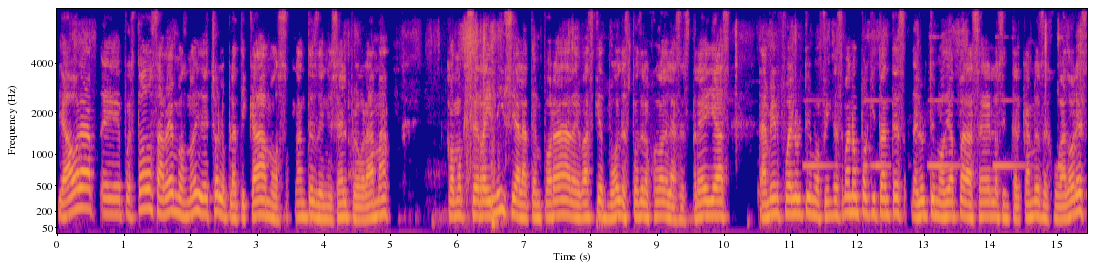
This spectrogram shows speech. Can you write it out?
Y ahora, eh, pues todos sabemos, ¿no? Y de hecho lo platicábamos antes de iniciar el programa como que se reinicia la temporada de básquetbol después del juego de las estrellas. También fue el último fin de semana, un poquito antes del último día para hacer los intercambios de jugadores.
